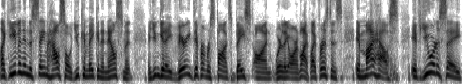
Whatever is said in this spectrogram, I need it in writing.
Like, even in the same household, you can make an announcement and you can get a very different response based on where they are in life. Like, for instance, in my house, if you were to say,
